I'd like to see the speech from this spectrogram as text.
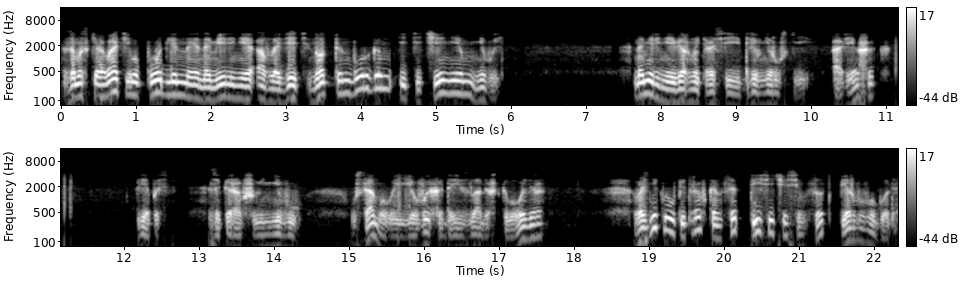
замаскировать его подлинное намерение овладеть Ноттенбургом и течением Невы намерение вернуть России древнерусский Орешек, крепость, запиравшую Неву у самого ее выхода из Ладожского озера, возникло у Петра в конце 1701 года.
